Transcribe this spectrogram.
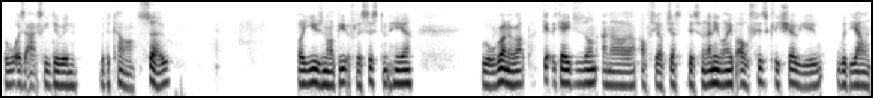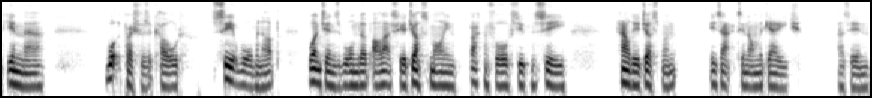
but what is it actually doing with the car? So, by using our beautiful assistant here, we'll run her up, get the gauges on, and uh, obviously I've adjusted this one anyway, but I'll physically show you with the Allen key in there what the pressure is at cold, see it warming up. Once engine's warmed up, I'll actually adjust mine back and forth so you can see how the adjustment is acting on the gauge, as in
